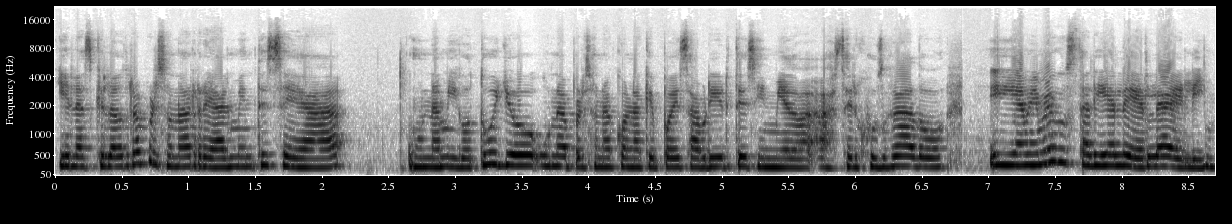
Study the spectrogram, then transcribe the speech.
y en las que la otra persona realmente sea un amigo tuyo, una persona con la que puedes abrirte sin miedo a, ser juzgado. Y a mí me gustaría leerle a Eli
